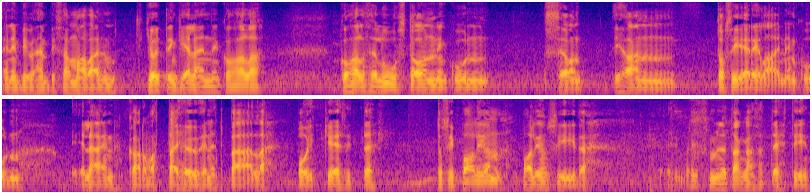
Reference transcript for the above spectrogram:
enempi vähempi samanlainen, mutta joidenkin eläinten kohdalla, kohdalla se luusto on, niin kuin, se on ihan tosi erilainen kuin eläinkarvat tai höyhenet päällä. Poikkeaa sitten tosi paljon, paljon siitä. Esimerkiksi minä kanssa tehtiin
